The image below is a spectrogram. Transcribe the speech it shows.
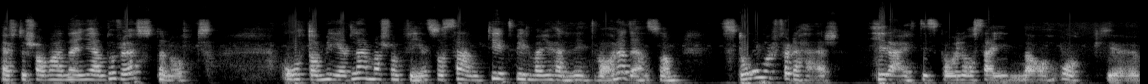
eftersom man är ju ändå rösten åt, åt de medlemmar som finns och samtidigt vill man ju heller inte vara den som står för det här hierarkiska och låsa in och, och eh,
